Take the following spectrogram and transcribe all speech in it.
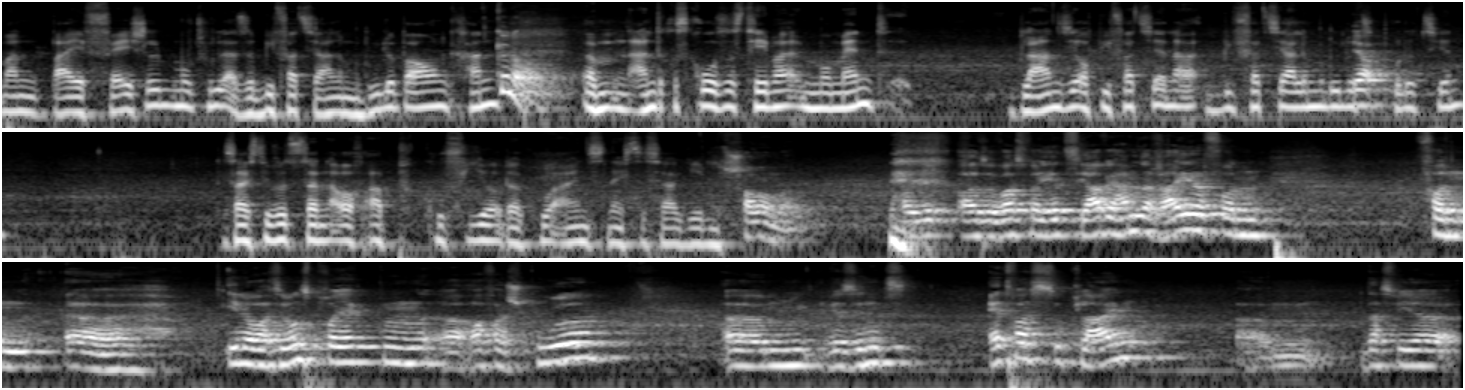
man bei Facial Module, also bifaziale Module bauen kann. Genau. Ähm, ein anderes großes Thema im Moment, planen Sie auch bifaziale, bifaziale Module ja. zu produzieren? Das heißt, die wird es dann auch ab Q4 oder Q1 nächstes Jahr geben? Schauen wir mal. Also, also was wir jetzt, ja, wir haben eine Reihe von, von äh, Innovationsprojekten äh, auf der Spur. Ähm, wir sind etwas zu klein, ähm, dass wir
